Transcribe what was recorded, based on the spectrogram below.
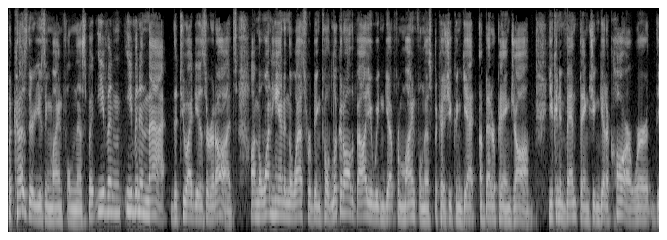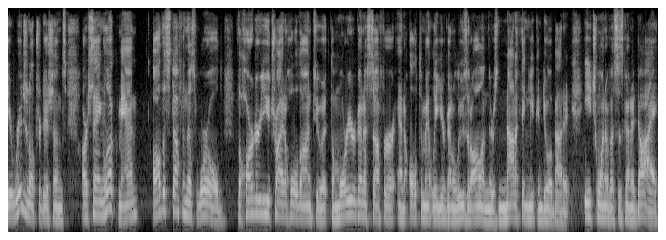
because they're using mindfulness. But even even in that the two ideas are at odds. On the one hand in the west we're being told look at all the value we can get from mindfulness because you can get a better paying job. You can invent things. You can get a car. Where the original traditions are saying look man all the stuff in this world, the harder you try to hold on to it, the more you're going to suffer, and ultimately you're going to lose it all, and there's not a thing you can do about it. Each one of us is going to die.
